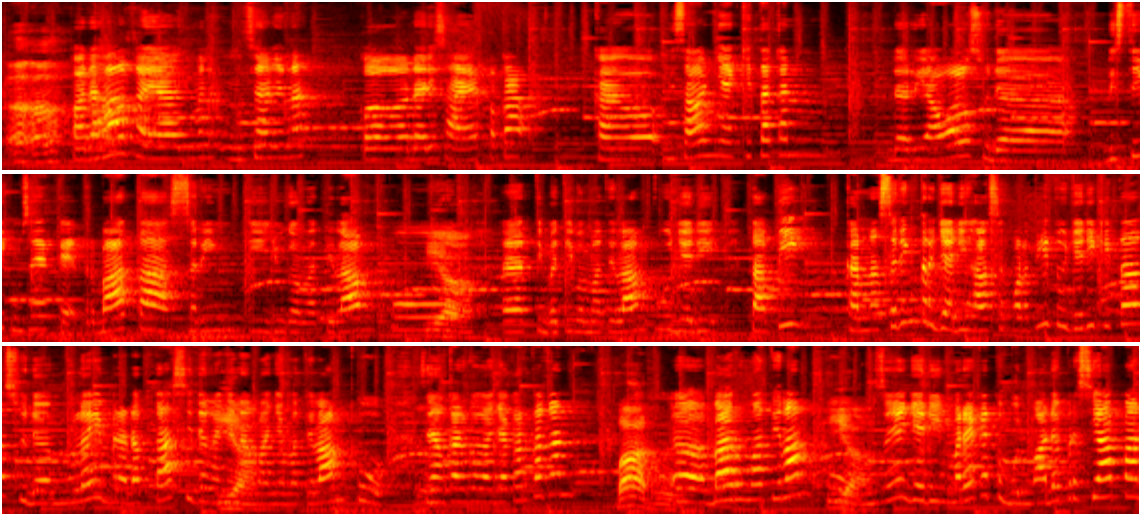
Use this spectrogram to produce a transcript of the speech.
ah, ah, Padahal kayak gimana misalnya nah kalau dari saya tuh kak kalau misalnya kita kan dari awal sudah listrik misalnya kayak terbatas, seringki juga mati lampu, Iya. eh, tiba-tiba mati lampu. Jadi tapi karena sering terjadi hal seperti itu, jadi kita sudah mulai beradaptasi dengan yang Iya. namanya mati lampu. Sedangkan kota Jakarta kan baru eh, baru mati lampu. Iya. Misalnya jadi mereka tuh belum ada persiapan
